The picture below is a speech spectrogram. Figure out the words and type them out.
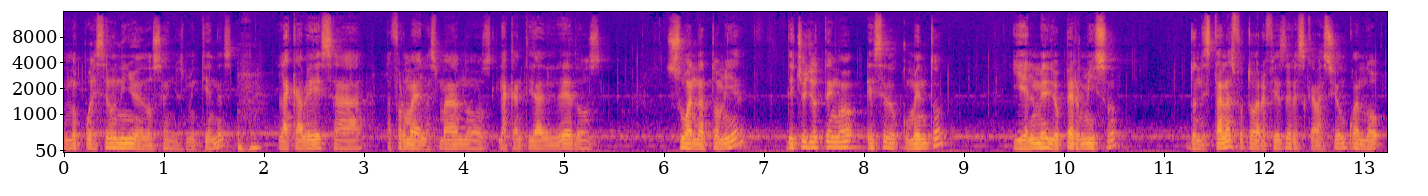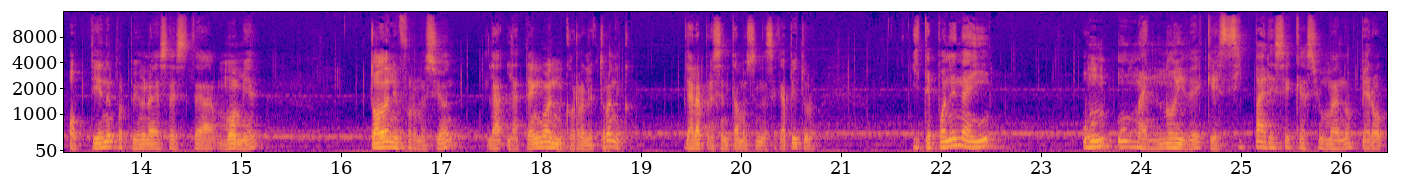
No puede ser un niño de dos años, ¿me entiendes? La cabeza, la forma de las manos, la cantidad de dedos, su anatomía. De hecho, yo tengo ese documento y él me dio permiso, donde están las fotografías de la excavación, cuando obtienen por primera vez esta momia, toda la información la, la tengo en mi correo electrónico. Ya la presentamos en ese capítulo. Y te ponen ahí un humanoide que sí parece casi humano, pero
